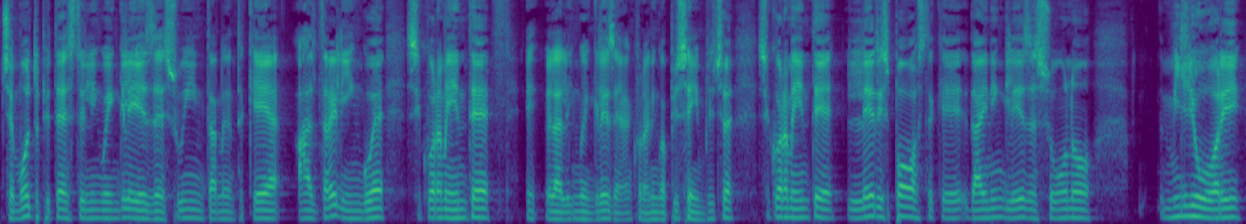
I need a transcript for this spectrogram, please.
c'è molto più testo in lingua inglese su internet che altre lingue, sicuramente, e la lingua inglese è anche una lingua più semplice, sicuramente le risposte che dà in inglese sono migliori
